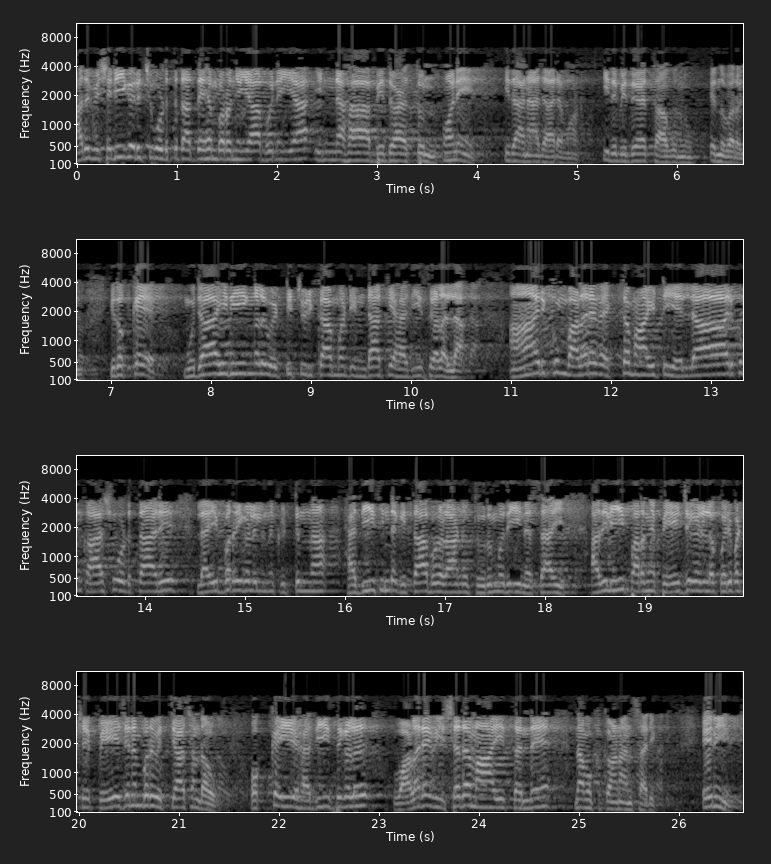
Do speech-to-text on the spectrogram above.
അത് വിശദീകരിച്ചു കൊടുത്തിട്ട് അദ്ദേഹം പറഞ്ഞു യാ ബുനയ്യ ഇന്നഹാ ബിദഅത്തുൻ. ഓനെ ഇതാണ് അനാചാരമാണ്. ഇത് വിദേഹത്താകുന്നു എന്ന് പറഞ്ഞു. ഇതൊക്കെ മുജാഹിദീങ്ങൾ വെട്ടിച്ചുരുക്കാൻ വേണ്ടി ഉണ്ടാക്കിയ ഹദീസുകളല്ല. ആർക്കും വളരെ വ്യക്തമായിട്ട് എല്ലാവർക്കും കാശ് കൊടുത്താൽ ലൈബ്രറികളിൽ നിന്ന് കിട്ടുന്ന ഹദീസിന്റെ കിതാബുകളാണ് തിരുമതി നസായി. അതിൽ ഈ പറഞ്ഞ പേജുകളിലൊക്കെ ഒരുപക്ഷെ പേജ് നമ്പർ വ്യത്യാസം ഉണ്ടാവും. ഒക്കെ ഈ ഹദീസുകൾ വളരെ വിശദമായി തന്നെ നമുക്ക് കാണാൻ സാധിക്കും. ഇനി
